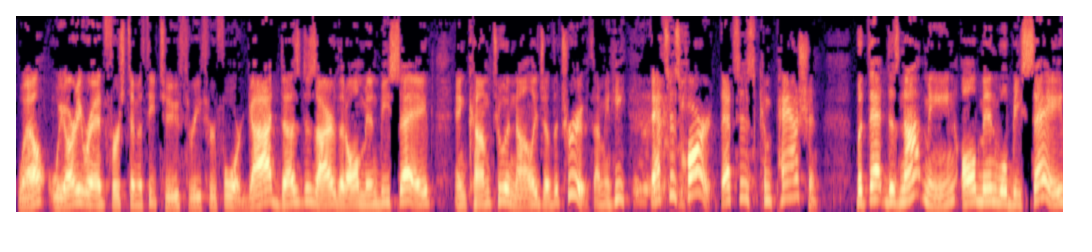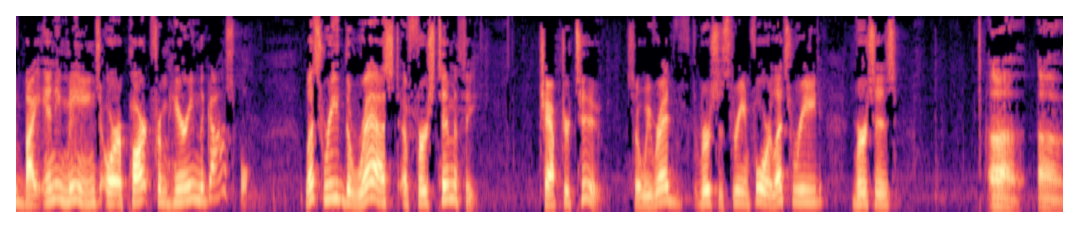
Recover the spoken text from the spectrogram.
Well, we already read 1 Timothy 2 3 through 4. God does desire that all men be saved and come to a knowledge of the truth. I mean, he, that's his heart, that's his compassion. But that does not mean all men will be saved by any means or apart from hearing the gospel. Let's read the rest of 1 Timothy chapter 2. So we read verses 3 and 4. Let's read verses uh, uh,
